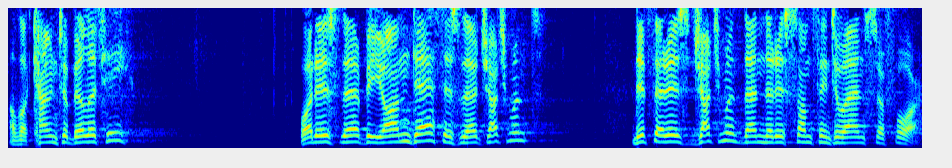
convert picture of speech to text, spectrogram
of accountability. What is there beyond death? Is there judgment? And if there is judgment, then there is something to answer for.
